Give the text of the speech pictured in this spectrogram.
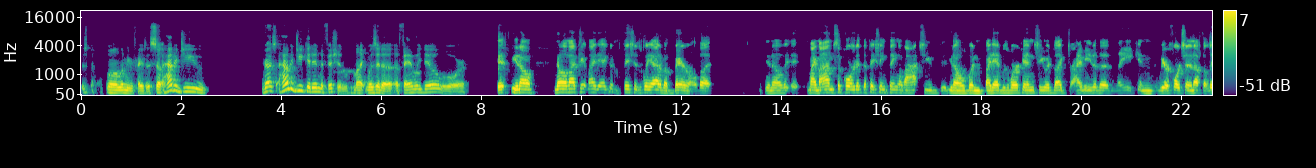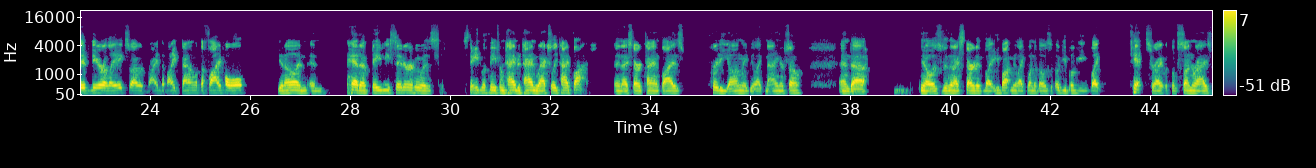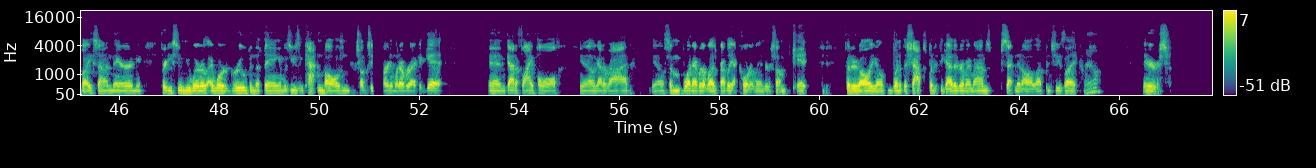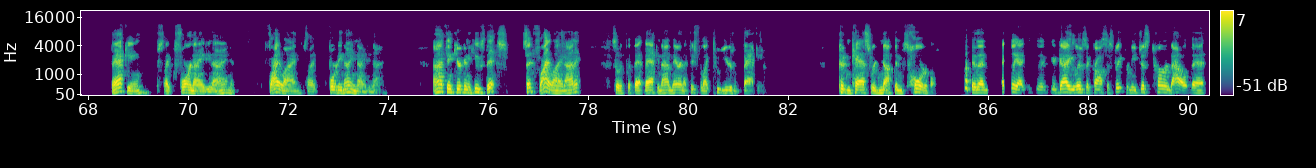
Well, let me rephrase this. So how did you, Russ? How did you get into fishing? Like, was it a, a family deal or? It you know no my my dad couldn't fish his way out of a barrel, but you know it, my mom supported the fishing thing a lot she you know when my dad was working she would like drive me to the lake and we were fortunate enough to live near a lake so i would ride the bike down with the fly pole you know and and had a babysitter who has stayed with me from time to time who actually tied flies. And I started tying flies pretty young, maybe like nine or so. And uh, you know, was, and then I started like he bought me like one of those oogie boogie like kits, right, with the sunrise vice on there, and pretty soon you wear I wore a groove in the thing and was using cotton balls and chunks of yarn and whatever I could get, and got a fly pole, you know, got a rod, you know, some whatever it was, probably a Cortland or some kit. Put it all, you know, one of the shops put it together. And my mom's setting it all up, and she's like, "Well, there's backing. It's like four ninety nine, and fly line. It's like forty nine ninety nine. I think you're going to use this. Said fly line on it, so we put that backing on there, and I fished for like two years with backing. Couldn't cast for nothing. It was horrible. and then actually, I, the, the, guy who lives across the street from me just turned out that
